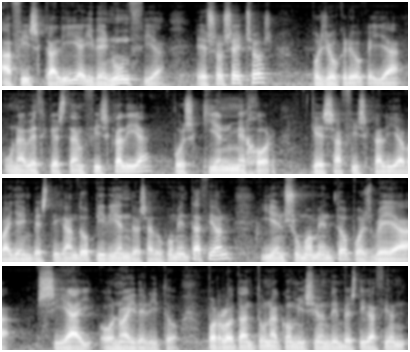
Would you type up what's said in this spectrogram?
a Fiscalía y denuncia esos hechos, pues yo creo que ya una vez que está en Fiscalía, pues quién mejor que esa Fiscalía vaya investigando, pidiendo esa documentación y en su momento pues vea si hay o no hay delito. Por lo tanto, una comisión de investigación,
